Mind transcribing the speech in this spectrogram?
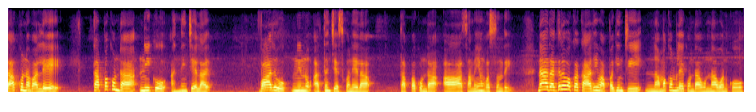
లాక్కున్న వాళ్ళే తప్పకుండా నీకు అందించేలా వారు నిన్ను అర్థం చేసుకునేలా తప్పకుండా ఆ సమయం వస్తుంది. నా దగ్గర ఒక కార్యం అప్పగించి నమ్మకం లేకుండా ఉన్నావనుకో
